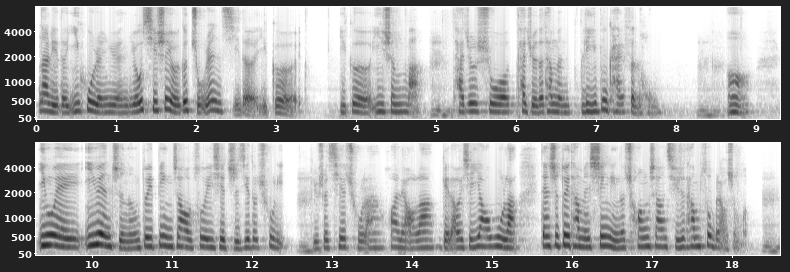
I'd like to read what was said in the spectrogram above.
那里的医护人员，尤其是有一个主任级的一个一个医生吧，他就说他觉得他们离不开粉红，嗯。因为医院只能对病灶做一些直接的处理，比如说切除啦、化疗啦，给到一些药物啦，但是对他们心灵的创伤，其实他们做不了什么。嗯，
